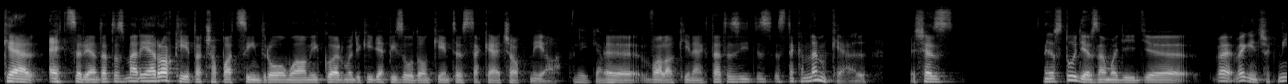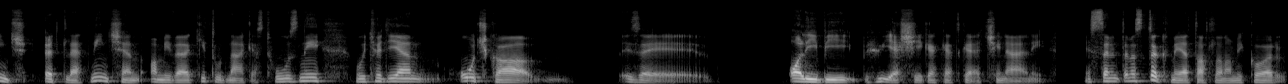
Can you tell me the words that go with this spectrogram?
kell egyszerűen, tehát az már ilyen rakétacsapat szindróma, amikor mondjuk így epizódonként össze kell csapnia Igen. ö, valakinek. Tehát ez, így, ez, ez nekem nem kell. És ez, én azt úgy érzem, hogy így megint csak nincs ötlet, nincsen, amivel ki tudnák ezt húzni, úgyhogy ilyen ócska izé, alibi hülyeségeket kell csinálni. És szerintem ez tök méltatlan, amikor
